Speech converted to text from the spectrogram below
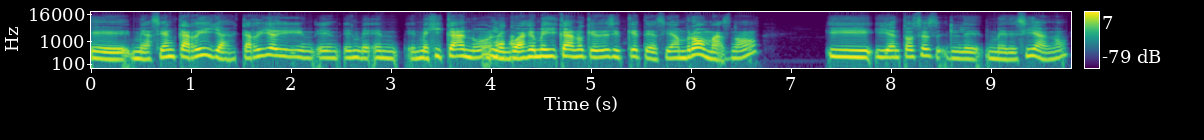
eh, me hacían carrilla. Carrilla en, en, mexicano, lenguaje mexicano, quiere decir que te hacían bromas, ¿no? Y, y entonces le, me decían, ¿no?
